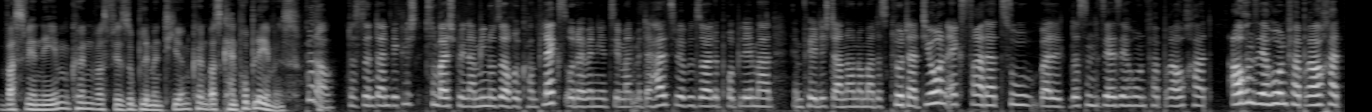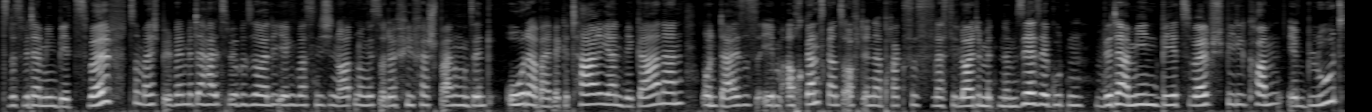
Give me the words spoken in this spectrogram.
was wir nehmen können, was wir supplementieren können, was kein Problem ist. Genau, das sind dann wirklich zum Beispiel ein Aminosäurekomplex oder wenn jetzt jemand mit der Halswirbelsäule Probleme hat, empfehle ich dann auch nochmal das Glutathion extra dazu, weil das einen sehr, sehr hohen Verbrauch hat. Auch einen sehr hohen Verbrauch hat das Vitamin B12 zum Beispiel, wenn mit der Halswirbelsäule irgendwas nicht in Ordnung ist oder viel Verspannungen sind oder bei Vegetariern, Veganern. Und da ist es eben auch ganz, ganz oft in der Praxis dass die Leute mit einem sehr, sehr guten Vitamin B12-Spiegel kommen im Blut.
